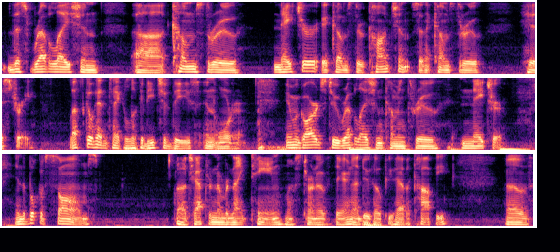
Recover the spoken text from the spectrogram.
this revelation uh, comes through nature, it comes through conscience, and it comes through history. Let's go ahead and take a look at each of these in order. In regards to revelation coming through nature, in the book of Psalms, uh, chapter number 19, let's turn over there, and I do hope you have a copy of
